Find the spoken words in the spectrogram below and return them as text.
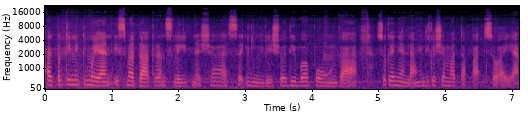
At pag kinik mo yan, is mata-translate na siya sa English. O, di ba, pongga? So, ganyan lang. Hindi ko siya matapat. So, ayan.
